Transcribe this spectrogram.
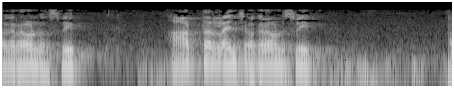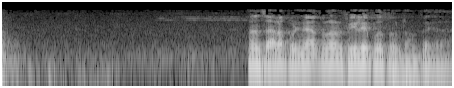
ఒక రౌండ్ స్లీప్. ఆఫ్టర్ లంచ్ ఒక రౌండ్ స్లీప్. మనం చాలా పుణ్యాత్మని ఫీల్ అయిపోతుంటాం అంతే కదా?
